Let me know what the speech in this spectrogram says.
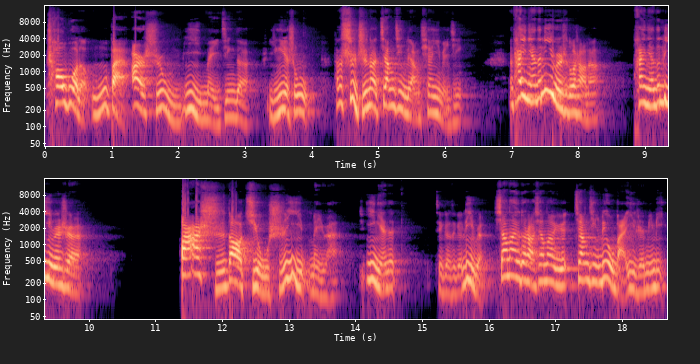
超过了五百二十五亿美金的营业收入，它的市值呢将近两千亿美金。那它一年的利润是多少呢？它一年的利润是八十到九十亿美元，一年的这个这个利润相当于多少？相当于将近六百亿人民币。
